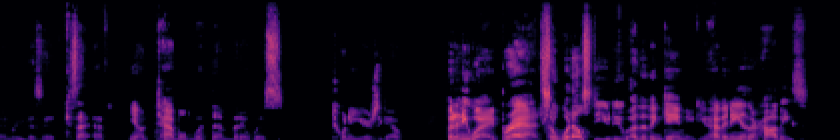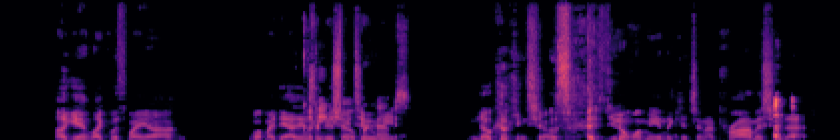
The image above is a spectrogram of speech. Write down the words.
and revisit because I've you know tabbled with them, but it was 20 years ago. But anyway, Brad. So what else do you do other than gaming? Do you have any other hobbies? Again, like with my uh, what my dad Cooking introduced show, me to. We, no cooking shows. you don't want me in the kitchen. I promise you that.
